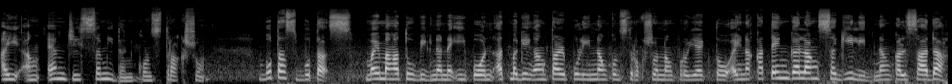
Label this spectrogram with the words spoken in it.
ay ang MG Samidan Construction. Butas-butas, may mga tubig na naipon at maging ang tarpaulin ng konstruksyon ng proyekto ay nakatenga lang sa gilid ng kalsada.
